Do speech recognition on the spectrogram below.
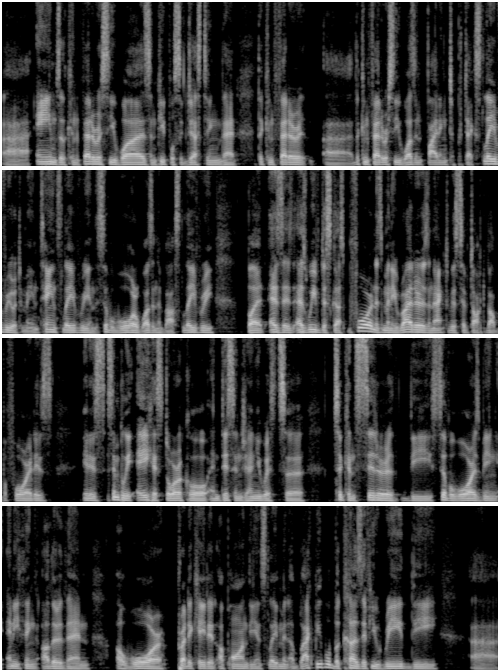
uh, aims of the Confederacy was, and people suggesting that the Confederate uh, the Confederacy wasn't fighting to protect slavery or to maintain slavery, and the Civil War wasn't about slavery. But as as, we've discussed before, and as many writers and activists have talked about before, it is it is simply ahistorical and disingenuous to to consider the Civil War as being anything other than a war predicated upon the enslavement of black people. Because if you read the uh,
